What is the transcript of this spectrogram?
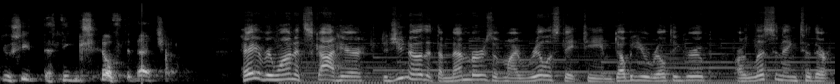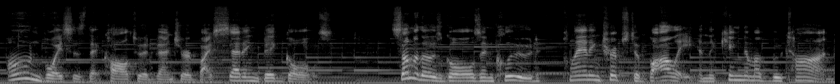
you see the things of the nature. Hey everyone, it's Scott here. Did you know that the members of my real estate team, W Realty Group, are listening to their own voices that call to adventure by setting big goals? Some of those goals include planning trips to Bali and the Kingdom of Bhutan,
